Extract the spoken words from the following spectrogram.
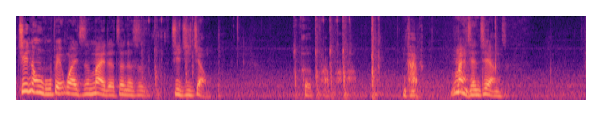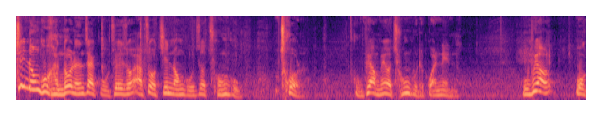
金融股被外资卖的真的是叽叽叫，呃啪啪啪，你看卖成这样子，金融股很多人在鼓吹说要做金融股做纯股，错了，股票没有纯股的观念股票我。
